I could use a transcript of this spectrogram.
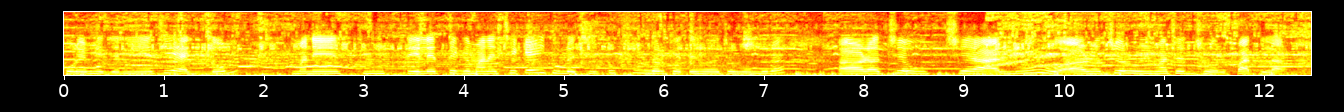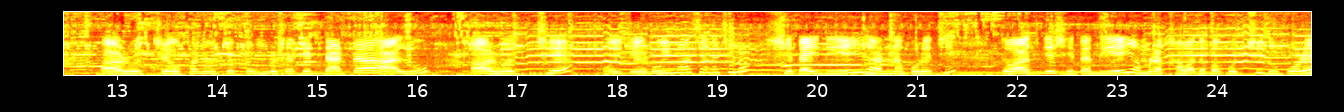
করে ভেজে নিয়েছি একদম। মানে তেলের থেকে মানে থেকেই তুলেছি। খুব সুন্দর খেতে হয়েছে বন্ধুরা। আর হচ্ছে উচ্ছে, আলু, আর হচ্ছে রুই মাছের ঝোল, পাতলা। আর হচ্ছে ওখানে হচ্ছে কুমড়ো শাকের ডাটা, আলু, আর হচ্ছে ওই যে রুই মাছ এনেছিল সেটাই দিয়েই রান্না করেছি। তো আজকে সেটা দিয়েই আমরা খাওয়া দাওয়া করছি দুপুরে।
